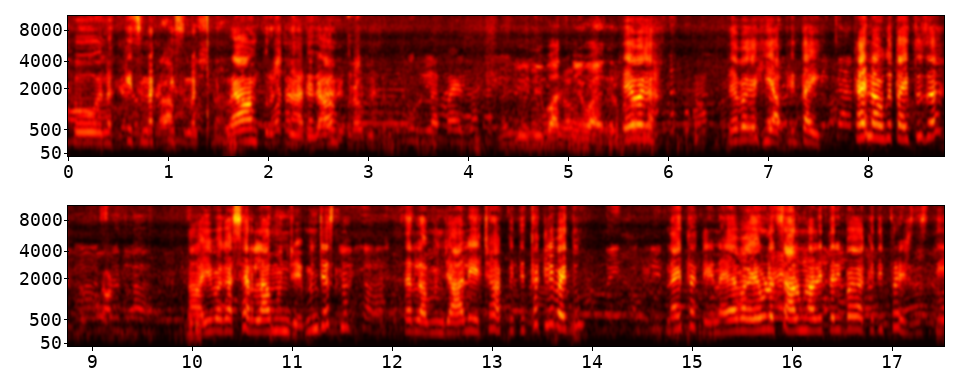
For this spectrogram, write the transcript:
हो नक्कीच नक्कीच नक्की रामकृष्ण हरी रामकृष्ण बातमी व्हायरल ते बघा ते बघा ही आपली ताई. काय नाव ग ताई तुझं? हा ही बघा सरला म्हणजे म्हणजेच ना? सरला म्हणजे आली चहा पिती. थकली बाई तू? नाही थकली नाही. हे बघा एवढं चालून आली तरी बघा किती फ्रेश दिसते.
